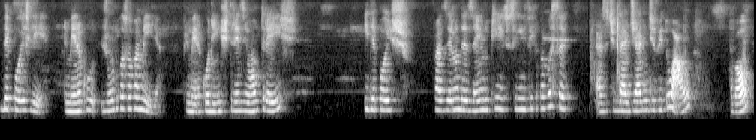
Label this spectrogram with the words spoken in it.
Depois ler, primeiro junto com a sua família, 1 Coríntios 13, 1 ao 3, e depois fazer um desenho do que isso significa para você. Essa atividade diária individual, tá bom?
